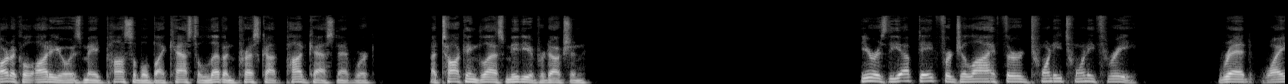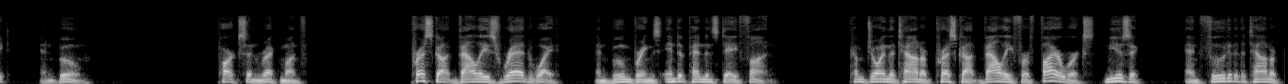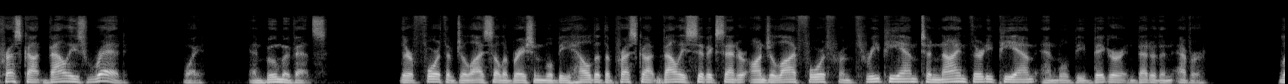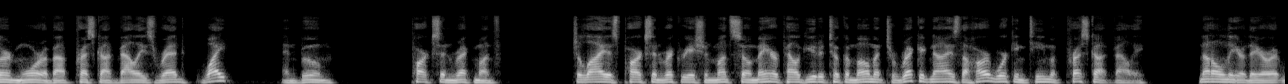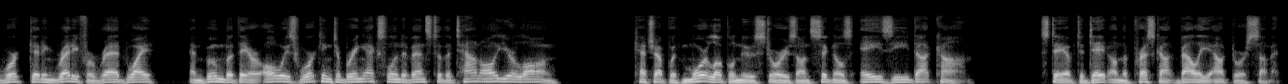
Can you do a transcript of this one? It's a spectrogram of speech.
Article audio is made possible by Cast 11 Prescott Podcast Network, a Talking Glass media production. Here is the update for July 3, 2023. Red, White, and Boom. Parks and Rec Month. Prescott Valley's Red, White, and Boom brings Independence Day fun. Come join the town of Prescott Valley for fireworks, music, and food at the town of Prescott Valley's Red, White, and Boom events. Their 4th of July celebration will be held at the Prescott Valley Civic Center on July 4th from 3 p.m. to 9:30 p.m. and will be bigger and better than ever. Learn more about Prescott Valley's Red, White, and Boom. Parks and Rec Month. July is Parks and Recreation Month so Mayor Palguta took a moment to recognize the hardworking team of Prescott Valley. Not only are they are at work getting ready for Red, White, and Boom but they are always working to bring excellent events to the town all year long. Catch up with more local news stories on signalsaz.com. Stay up to date on the Prescott Valley Outdoor Summit.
